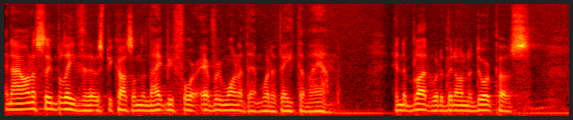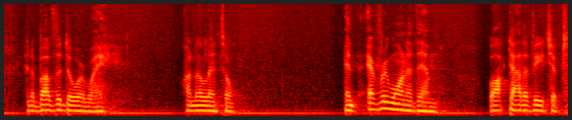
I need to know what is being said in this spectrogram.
And I honestly believe that it was because on the night before, every one of them would have ate the lamb. And the blood would have been on the doorposts and above the doorway on the lintel. And every one of them walked out of Egypt.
